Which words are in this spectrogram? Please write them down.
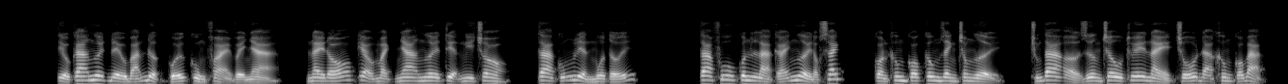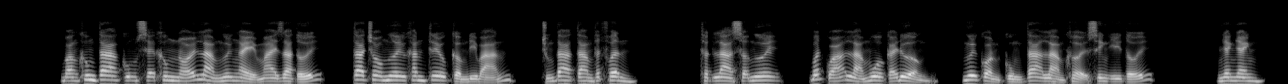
Tiểu ca ngươi đều bán được cuối cùng phải về nhà, này đó kẹo mạch nha ngươi tiện nghi cho, ta cũng liền mua tới. Ta phu quân là cái người đọc sách, còn không có công danh trong người, chúng ta ở Dương Châu thuê này chỗ đã không có bạc. Bằng không ta cũng sẽ không nói là ngươi ngày mai ra tới, ta cho ngươi khăn thêu cầm đi bán, chúng ta tam thất phân. Thật là sợ ngươi, bất quá là mua cái đường, ngươi còn cùng ta làm khởi sinh ý tới. Nhanh nhanh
